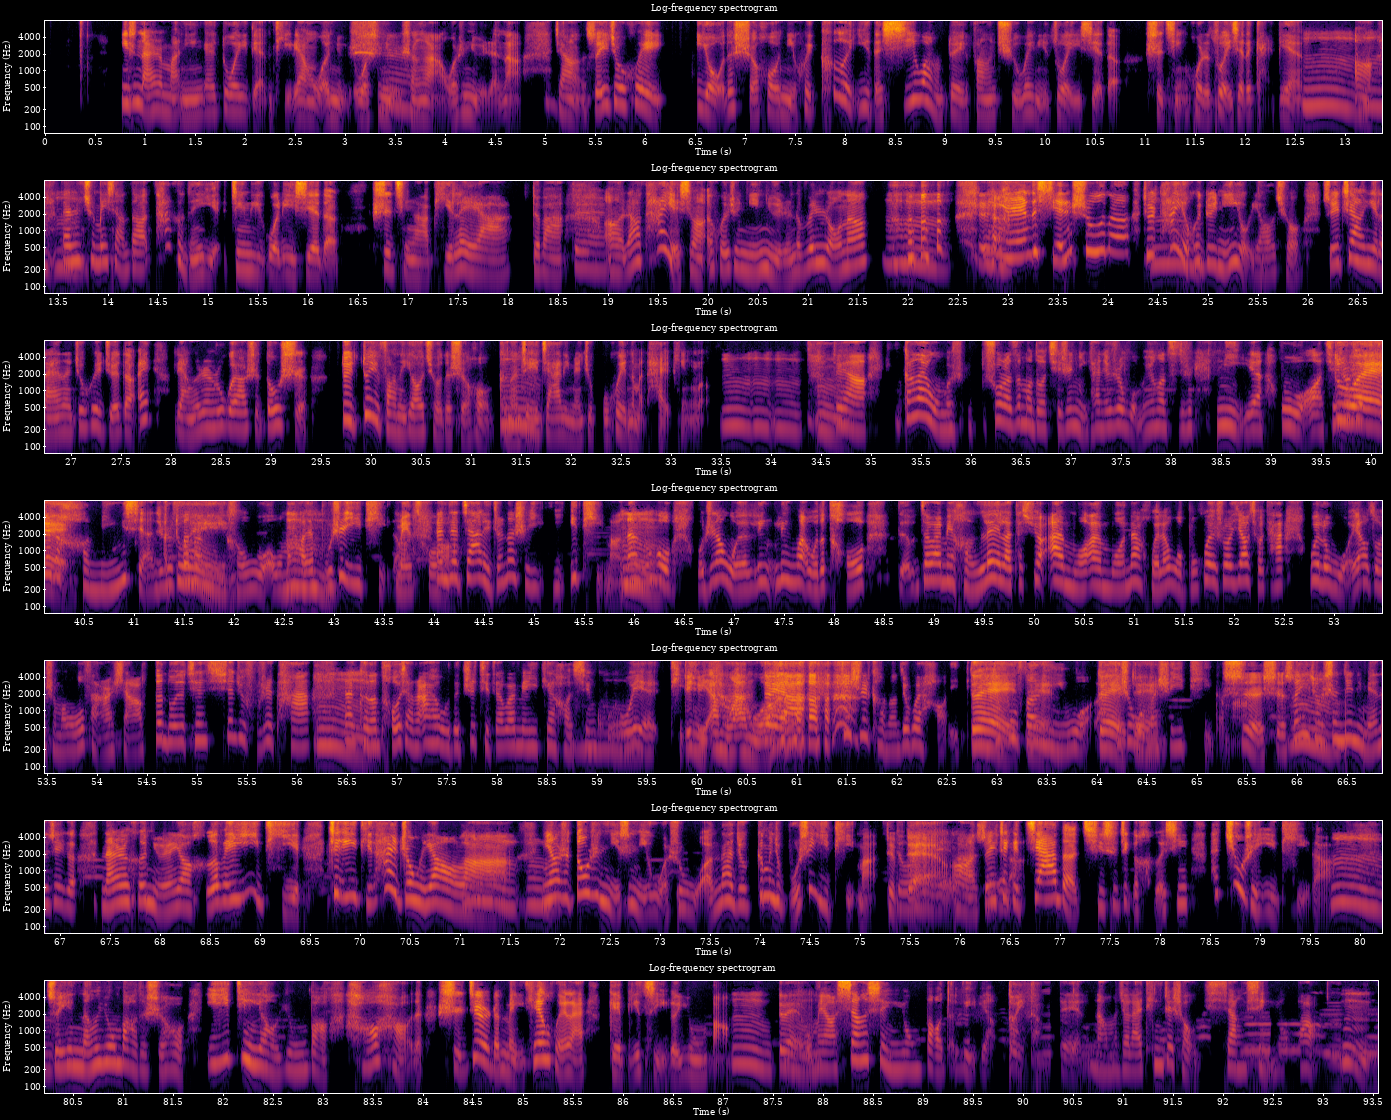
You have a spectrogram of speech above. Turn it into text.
你是男人嘛，你应该多一点体谅我女，我是女生啊，我是女人呐、这样，所以就会有的时候你会刻意的希望对方去为你做一些的事情，或者做一些的改变，嗯啊、嗯嗯但是却没想到他可能也经历过一些的事情啊，疲累啊，对吧？对？啊、然后他也希望，哎，回去你女人的温柔呢，嗯 是你女人的贤淑呢，就是他也会嗯。对你有要求，所以这样一来呢，就会觉得，哎，两个人如果要是都是对对方的要求的时候，可能这个嗯家里面就不会那么太平了。嗯嗯嗯，嗯，对啊，刚才我们说说了这么多，其实你看，就是我们用的词就是你我，其实是分对的很明显，就是分了你和我，我们好像不嗯是一体的。没错。但在家里真的是一一一体嘛？那如嗯果我知道我的另另外我的头呃在外面很累了，他需要按摩按摩，那回来我不会说要求他为了我要做什么，我反而想要更多就先先去服侍他。嗯，那可能头想着，哎呀，我的肢体在外面一天好辛苦，我嗯也体给你按摩按摩对呀、就是可能就会好一点，对就不分你我了，对就是我们是一体的嘛。是是，所以就圣经里面的这个男人和女人要合为一体，这个一体太重要了。嗯你要是都是你是你，我是我，那就根本就不是一体嘛，对不对对啊？所以这个家的其实这个核心它就是一体的。嗯，所以能拥抱的时候一定要拥抱，好好的，使劲儿的，每天回来给彼此一个拥抱。嗯，对，我嗯们要相信拥抱的力量。对的，对，那我们就来听这首《相信拥抱》。嗯，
